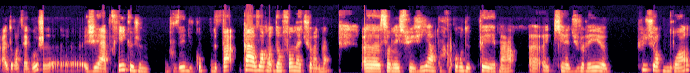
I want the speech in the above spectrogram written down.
à droite à gauche. J'ai appris que je ne pouvais du coup ne pas pas avoir d'enfant naturellement. Euh, s'en est suivi un parcours de PMA qui a duré plusieurs mois,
